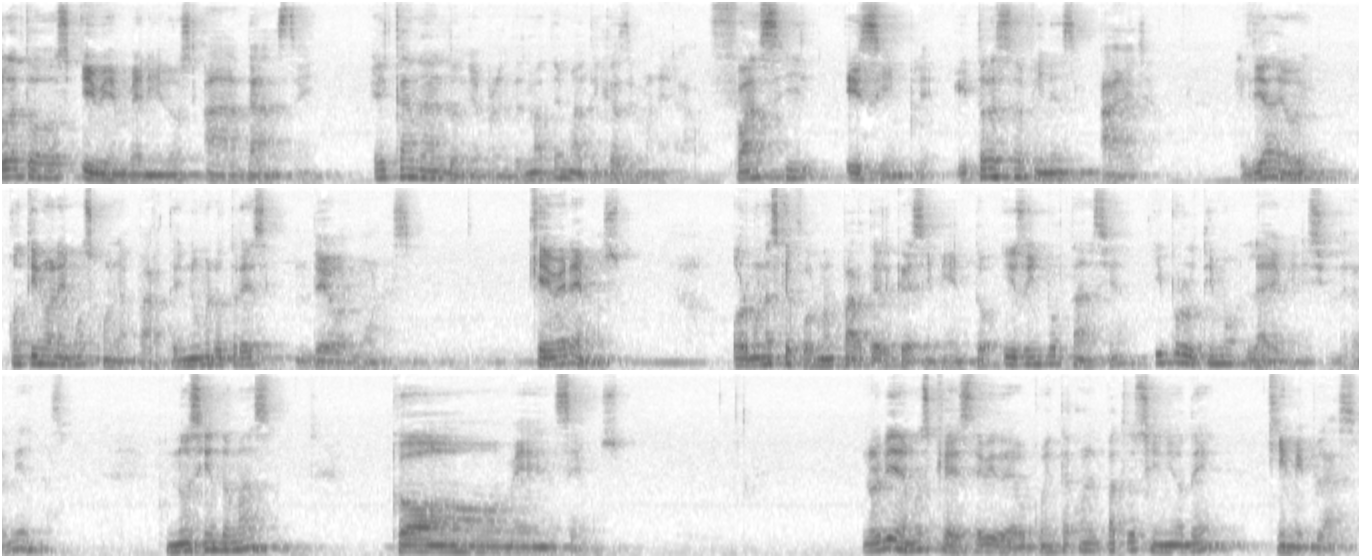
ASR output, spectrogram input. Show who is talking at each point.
Speaker 1: Hola a todos y bienvenidos a Danstein, el canal donde aprendes matemáticas de manera fácil y simple y todas afines a ella. El día de hoy continuaremos con la parte número 3 de hormonas. ¿Qué veremos? Hormonas que forman parte del crecimiento y su importancia y por último la definición de las mismas. No siendo más, comencemos. No olvidemos que este video cuenta con el patrocinio de KimiPlus.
